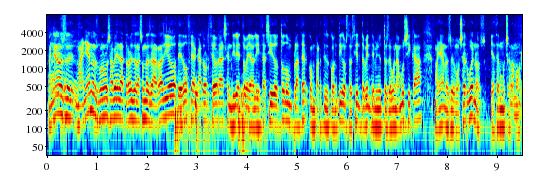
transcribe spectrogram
Mañana nos, mañana nos volvemos a ver a través de las ondas de la radio de 12 a 14 horas en directo Valladolid. Ha sido todo un placer compartir contigo estos 120 minutos de buena música. Mañana nos vemos ser buenos y hacer mucho el amor.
